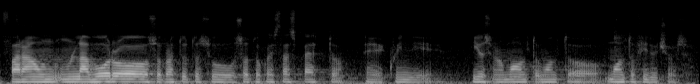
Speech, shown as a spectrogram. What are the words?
farà un, un, lavoro soprattutto su, sotto questo aspetto e quindi io sono molto molto molto fiducioso.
